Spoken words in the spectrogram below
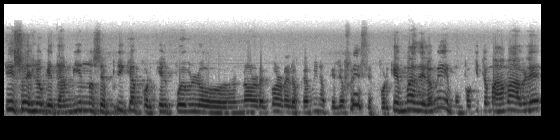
eso es lo que también nos explica por qué el pueblo no recorre los caminos que le ofrecen, porque es más de lo mismo, un poquito más amable,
